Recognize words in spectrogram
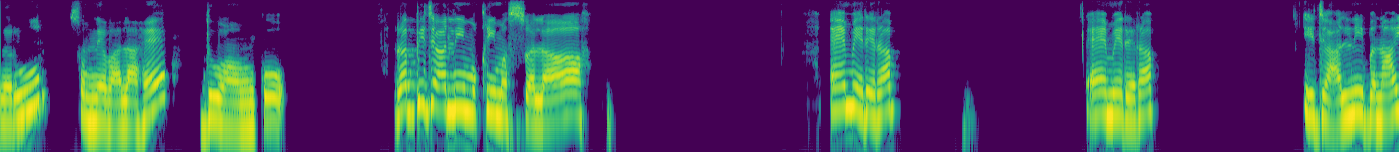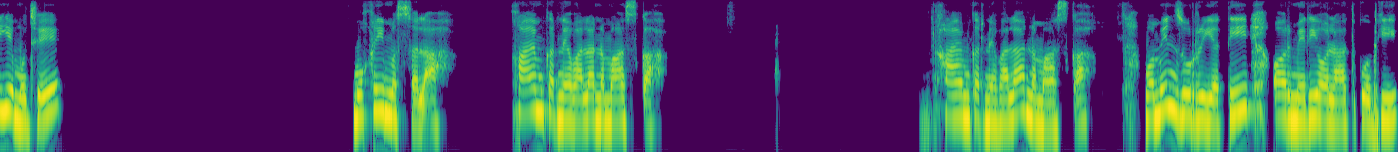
ضرور سننے والا ہے دعاؤں کو۔ ربی جالنی مقیم الصلاح۔ اے میرے رب، اے میرے رب اجالنی بنائیے مجھے مقیم الصلاح، قائم کرنے والا نماز کا۔ قائم کرنے والا نماز کا۔ ومن ضروریتی اور میری اولاد کو بھی۔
